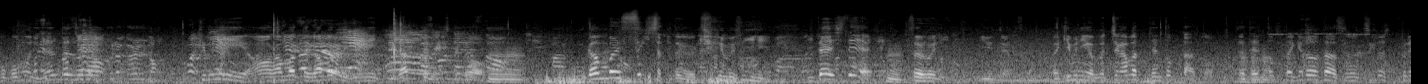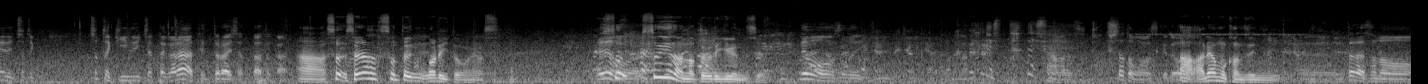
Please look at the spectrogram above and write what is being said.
僕思うに全然その君にああ頑張ってる頑張ってる君にってなってるんですけど、うん頑張りすぎちゃった時ムにに対して、うん。そういうふうに言うんじゃないですか。キムニーがむっちゃ頑張って点取ったとじゃあ点取ったけどただその次のプレーでちょっとちょっと気抜いちゃったから点取られちゃったとか。ああそそれは本当に悪いと思います。えでもそそういうのは納得できるんですよ。でもそのさんはまだ得したと思いますけどああれはもう完全に。うんただその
